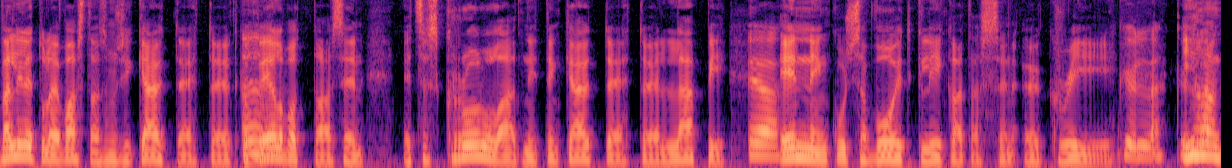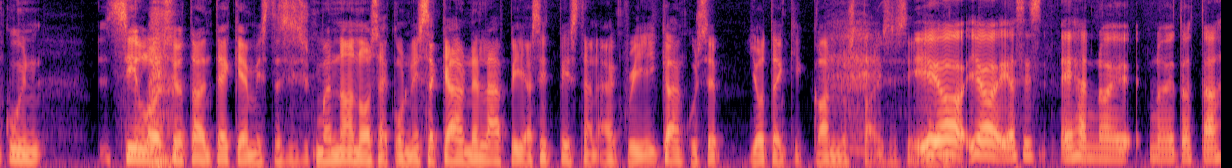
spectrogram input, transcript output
Välillä tulee vastaan sellaisia käyttöehtoja, jotka äh. velvoittaa sen, että sä scrollaat niiden käyttöehtojen läpi Joo. ennen kuin sä voit klikata sen agree. Kyllä, kyllä. Ihan kuin silloin olisi jotain tekemistä, siis kun mä nanosekunnissa käyn ne läpi ja sitten pistän agree, ikään kuin se jotenkin kannustaisi siihen. Joo, joo ja siis eihän noi, noi tota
